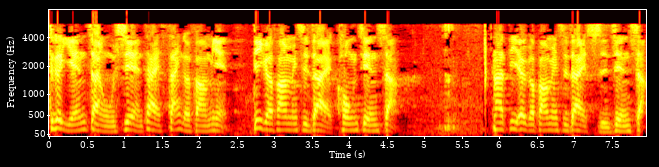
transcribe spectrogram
这个延展无限在三个方面，第一个方面是在空间上。那第二个方面是在时间上，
